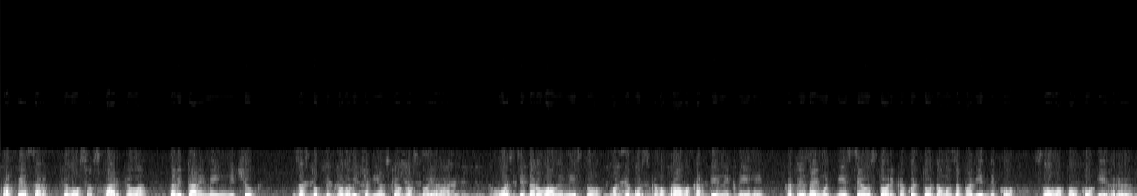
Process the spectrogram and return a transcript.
професор філософ з Харкова та Віталій Мельничук, заступник голови Чернігівської обласної ради. Гості дарували місту Магдебурзького права картини, книги, котрі займуть місце у історико-культурному заповіднику слова полку Ігоревим.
